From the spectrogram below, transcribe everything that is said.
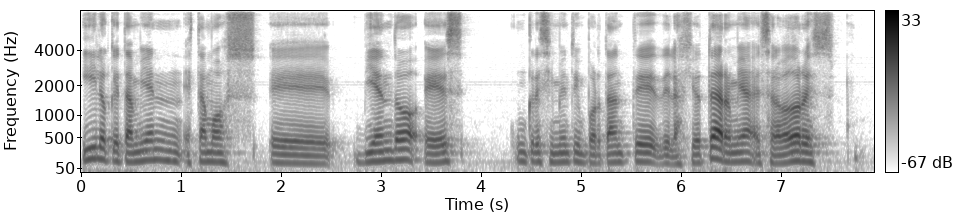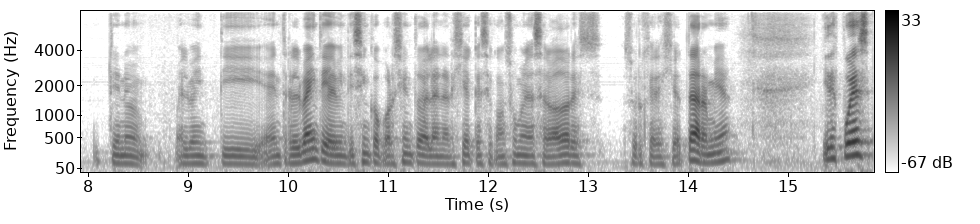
Y lo que también estamos eh, viendo es un crecimiento importante de la geotermia. El Salvador es, tiene el 20, entre el 20 y el 25% de la energía que se consume en El Salvador surge de geotermia. Y después,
